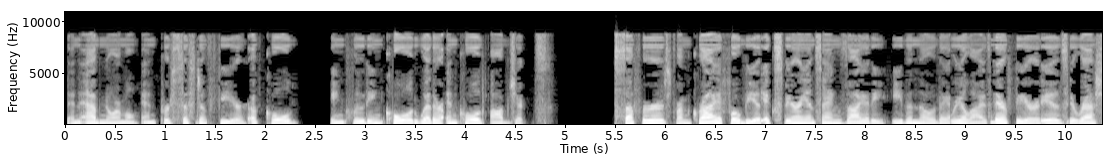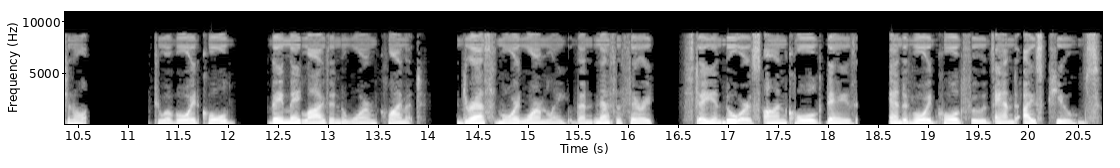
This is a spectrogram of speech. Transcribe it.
an abnormal and persistent fear of cold, including cold weather and cold objects. Sufferers from cryophobia experience anxiety even though they realize their fear is irrational. To avoid cold, they may live in a warm climate, dress more warmly than necessary, stay indoors on cold days, and avoid cold foods and ice cubes.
